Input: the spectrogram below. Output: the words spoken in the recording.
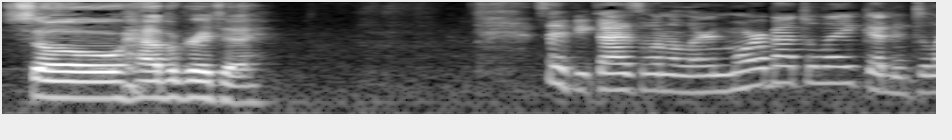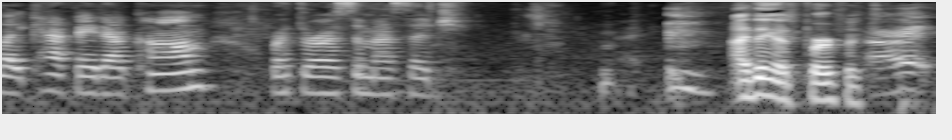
So have a great day. so if you guys want to learn more about Delight, go to delightcafe.com or throw us a message. I think that's perfect. All right.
